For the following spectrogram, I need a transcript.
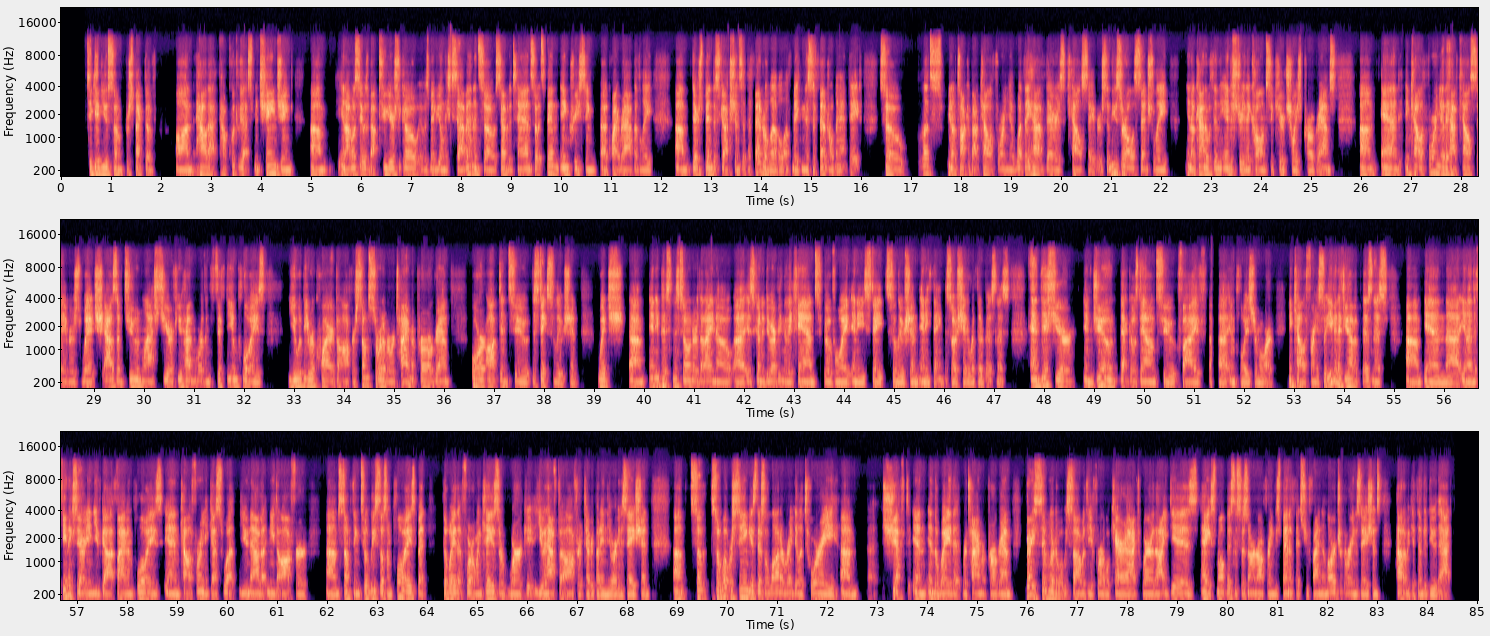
To give you some perspective on how that how quickly that's been changing, um, you know, I want to say it was about two years ago. It was maybe only seven, and so seven to ten. So it's been increasing uh, quite rapidly. Um, there's been discussions at the federal level of making this a federal mandate. So let's you know talk about California. What they have there is CalSavers, and these are all essentially you know kind of within the industry they call them secure choice programs. Um, and in California, they have CalSavers, which as of June last year, if you had more than 50 employees you would be required to offer some sort of a retirement program or opt into the state solution, which um, any business owner that I know uh, is going to do everything that they can to avoid any state solution, anything associated with their business. And this year in June, that goes down to five uh, employees or more in California. So even if you have a business um, in uh, you know the Phoenix area and you've got five employees in California, guess what? You now need to offer um, something to at least those employees. But the way that 401ks work, you would have to offer it to everybody in the organization. Um, so, so what we're seeing is there's a lot of regulatory um, uh, shift in in the way that retirement program, very similar to what we saw with the Affordable Care Act, where the idea is, hey, small businesses aren't offering these benefits you find in larger organizations. How do we get them to do that?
